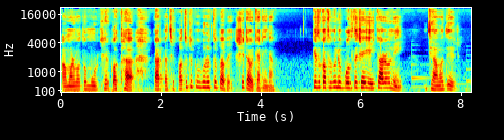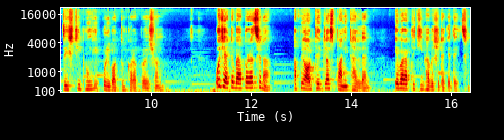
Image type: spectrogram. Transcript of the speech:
আমার মতো মূর্খের কথা কার কাছে কতটুকু গুরুত্ব পাবে সেটাও জানি না। কিন্তু কথাগুলো বলতে চাই এই কারণে যে আমাদের দৃষ্টিভঙ্গি পরিবর্তন করা প্রয়োজন। ওই যে একটা ব্যাপার আছে না, আপনি অর্ধেক গ্লাস পানি ঢাললেন, এবার আপনি কীভাবে সেটাকে দেখছেন?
